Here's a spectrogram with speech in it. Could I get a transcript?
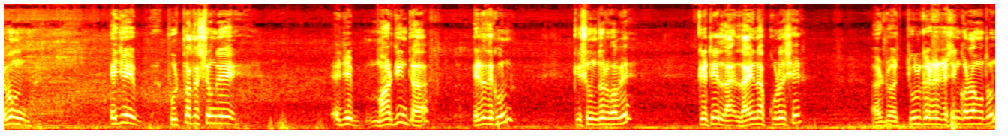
এবং এই যে ফুটপাতের সঙ্গে এই যে মার্জিনটা, এটা দেখুন কি সুন্দরভাবে কেটে লাইন আপ করেছে। আর চুল কেটে ড্রেসিং করার মতন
